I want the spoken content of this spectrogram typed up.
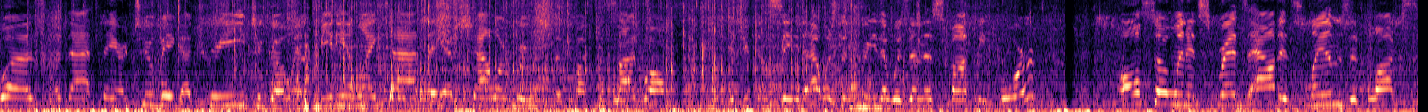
was that they are too big a tree to go in a median like that. They have shallow roots that buck the sidewalk. As you can see, that was the tree that was in this spot before. Also, when it spreads out its limbs, it blocks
